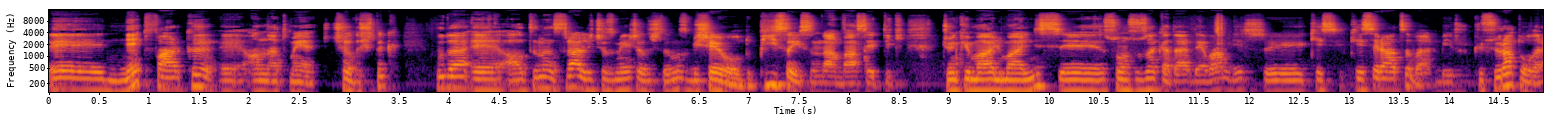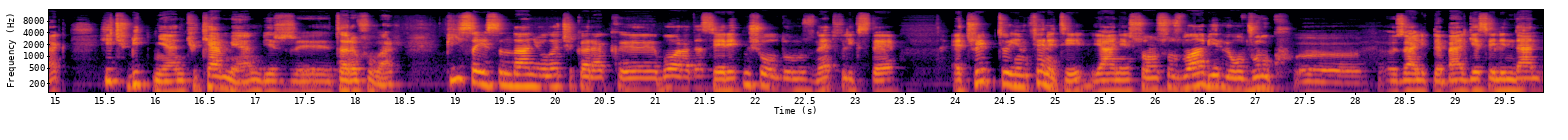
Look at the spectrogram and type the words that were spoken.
eee, net farkı, eee, anlatmaya çalıştık. Bu da, eee, altını ısrarla çizmeye çalıştığımız bir şey oldu. Pi sayısından bahsettik. Çünkü malum hâliniz, eee, sonsuza kadar devam bir, eee, kes kesiratı var. Bir küsurat olarak hiç bitmeyen, tükenmeyen bir, eee, tarafı var. Pi sayısından yola çıkarak, eee, bu arada seyretmiş olduğumuz Netflix'te A Trip to Infinity yani Sonsuzluğa Bir Yolculuk, ııı, özellikle belgeselinden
